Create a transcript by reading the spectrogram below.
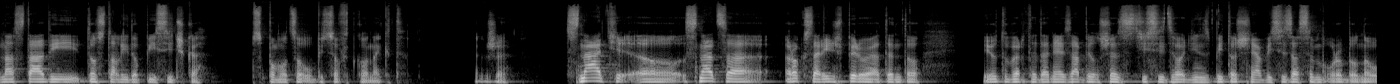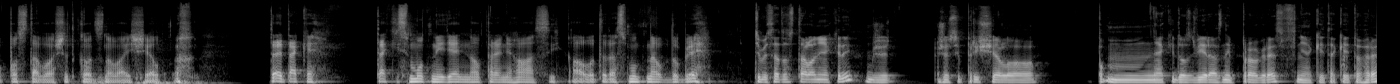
na stádii dostali do PC s pomocou Ubisoft Connect. Takže snáď, e, snáď sa Rockstar inšpiruje a tento youtuber teda nezabil 6 tisíc hodín zbytočne, aby si zase urobil novú postavu a všetko od znova išiel. to je také, taký smutný deň no, pre neho asi, alebo teda smutné obdobie. Tebe sa to stalo niekedy? Že, že si prišiel o nejaký dosť výrazný progres v nejakej takejto hre?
